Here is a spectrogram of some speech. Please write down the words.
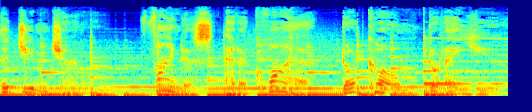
The GIM Channel. Find us at acquire.com.au.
